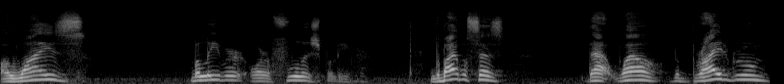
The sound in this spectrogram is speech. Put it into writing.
a wise believer or a foolish believer. And the Bible says that while the bridegroom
